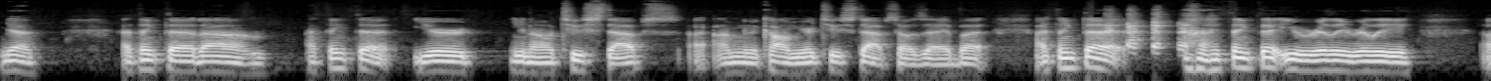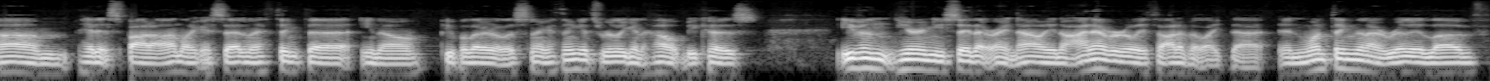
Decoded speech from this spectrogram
yeah. I think that um, I think that your you know two steps. I, I'm going to call them your two steps, Jose. But I think that I think that you really, really um, hit it spot on, like I said, and I think that you know people that are listening, I think it's really going to help because even hearing you say that right now, you know, I never really thought of it like that. And one thing that I really love,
